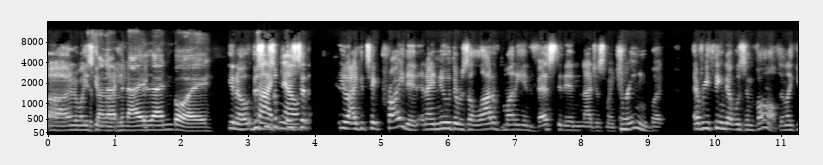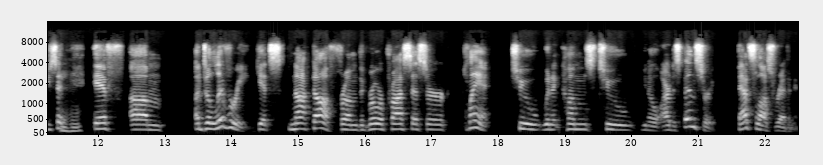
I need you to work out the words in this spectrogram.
Uh, I don't know why he's getting a lot of I'm an island boy. you know, this was a God, place no. that you know I could take pride in, and I knew there was a lot of money invested in not just my training, but everything that was involved. And like you said, Mhm. if um, a delivery gets knocked off from the grower processor plant to when it comes to you know our dispensary, that's lost revenue.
